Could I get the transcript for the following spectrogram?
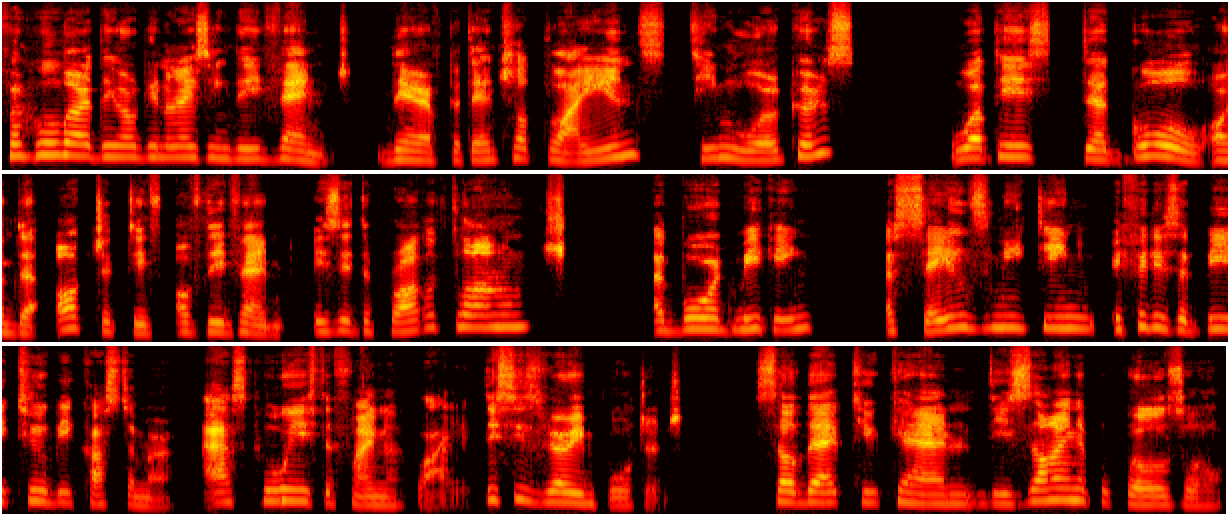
for whom are they organizing the event? Their potential clients, team workers? What is the goal or the objective of the event? Is it a product launch, a board meeting, a sales meeting? If it is a B2B customer, ask who is the final client. This is very important so that you can design a proposal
